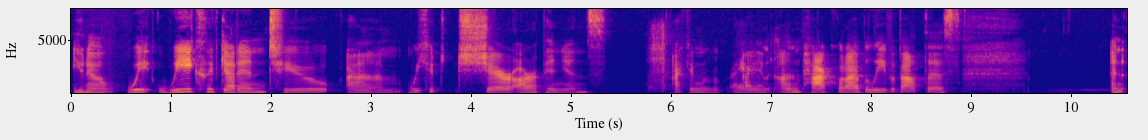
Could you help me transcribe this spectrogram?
you know we we could get into um we could share our opinions i can right. i can unpack what i believe about this and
